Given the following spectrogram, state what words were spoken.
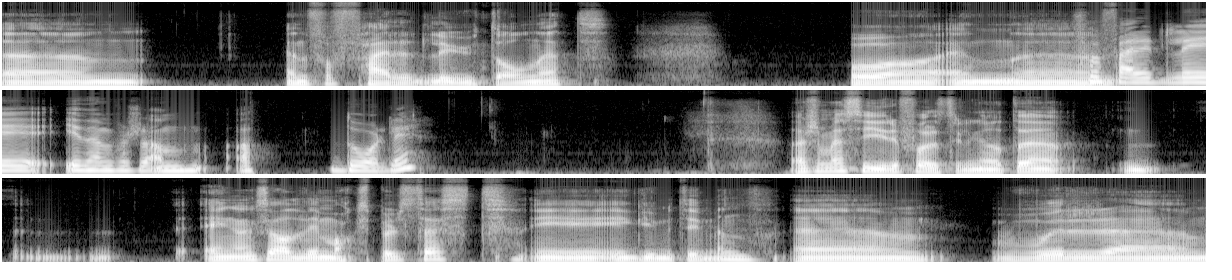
uh, en forferdelig utholdenhet. Og en uh, Forferdelig i den forstand at dårlig? Det er som jeg sier i forestillinga, at det, en gang så hadde vi makspulstest i, i gymtimen. Eh, hvor eh,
